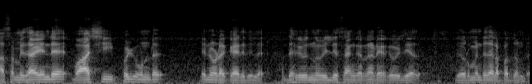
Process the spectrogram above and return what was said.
ആ സംവിധായകന്റെ വാശി ഇപ്പോഴും ഉണ്ട് എന്നോട് കാര്യത്തിൽ അദ്ദേഹം ഇന്ന് വലിയ സംഘടനയുടെയൊക്കെ വലിയ ഗവൺമെന്റ് തലപ്പത്തുണ്ട്.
